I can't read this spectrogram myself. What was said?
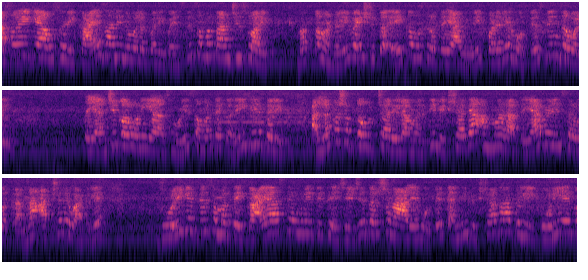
असो एके अवसरी काय झाली नवल परी समर्थांची स्वारी. भक्त मंडळी वैश्विक एक वस्त्र यावेळी पडले होते श्रींजवळी तर यांची करोनी या झोळी समर्थ करी घेतली. अल्लख शब्द उच्चारिला म्हणती भिक्षा द्या आम्हाला. तर यावेळी सर्वत्रांना आश्चर्य वाटले. झोळी घेतली समर्थे काय असते उणे तिथे जे जे दर्शन आले होते त्यांनी भिक्षा घातली. कोणी एक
